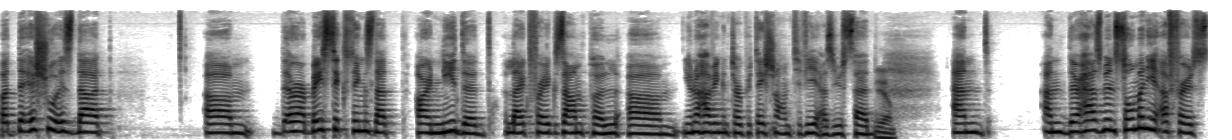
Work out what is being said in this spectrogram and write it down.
But the issue is that um, there are basic things that are needed, like for example, um, you know having interpretation on TV, as you said, yeah. and and there has been so many efforts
